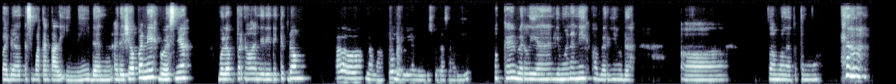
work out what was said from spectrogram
pada kesempatan kali ini. Dan ada siapa nih guestnya? Boleh perkenalan diri dikit dong? Halo, nama aku Berlian Putasari. Oke, Berlian. Gimana nih kabarnya? Udah uh, lama gak ketemu.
